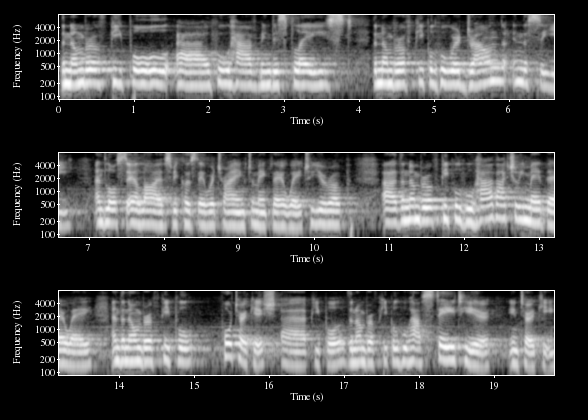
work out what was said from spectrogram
the number of people uh, who have been displaced, the number of people who were drowned in the sea and lost their lives because they were trying to make their way to Europe, uh, the number of people who have actually made their way, and the number of people, for Turkish uh, people, the number of people who have stayed here in Turkey.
